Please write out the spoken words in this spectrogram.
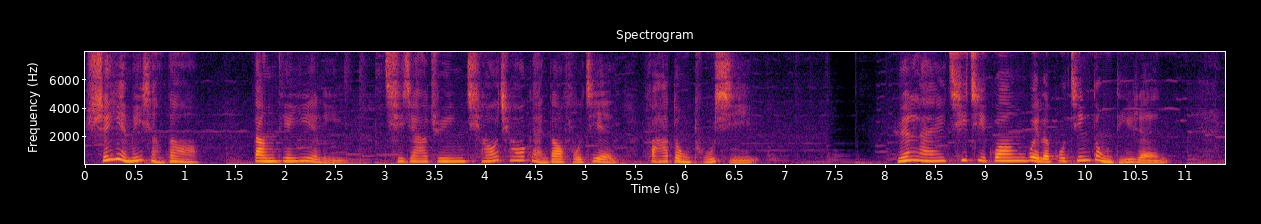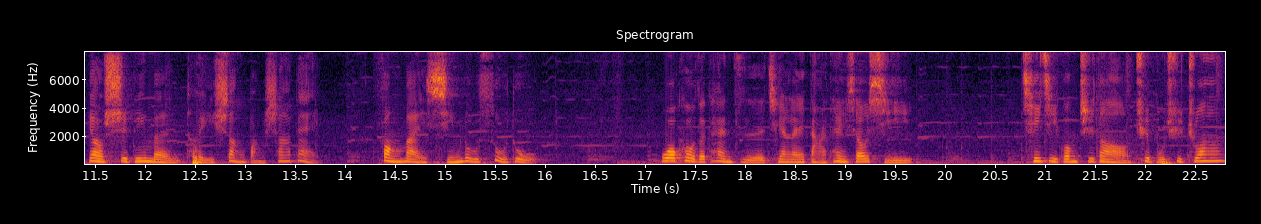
谁也没想到，当天夜里，戚家军悄悄赶到福建，发动突袭。原来，戚继光为了不惊动敌人。要士兵们腿上绑沙袋，放慢行路速度。倭寇的探子前来打探消息，戚继光知道却不去抓，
